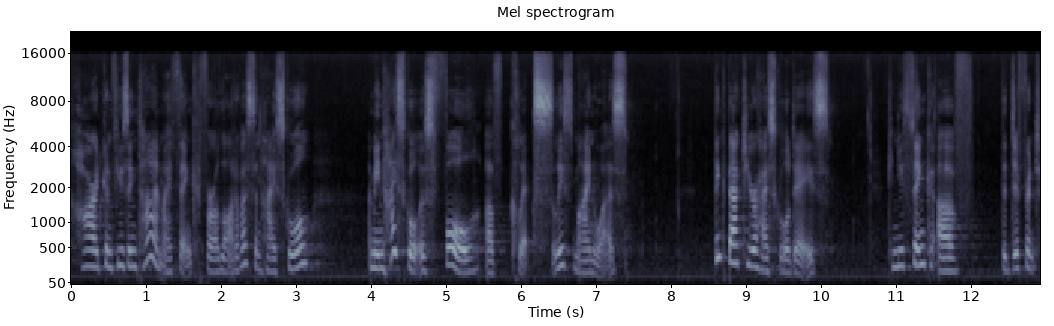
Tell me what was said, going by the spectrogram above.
hard, confusing time, I think, for a lot of us in high school. I mean, high school is full of cliques, at least mine was. Think back to your high school days. Can you think of the different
